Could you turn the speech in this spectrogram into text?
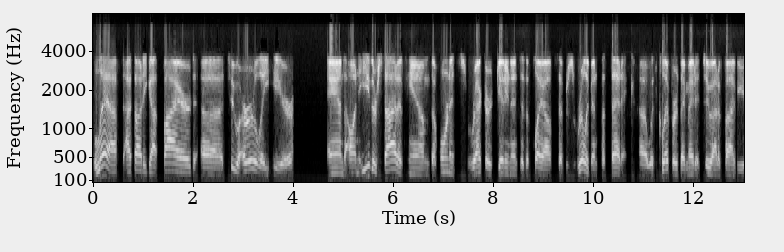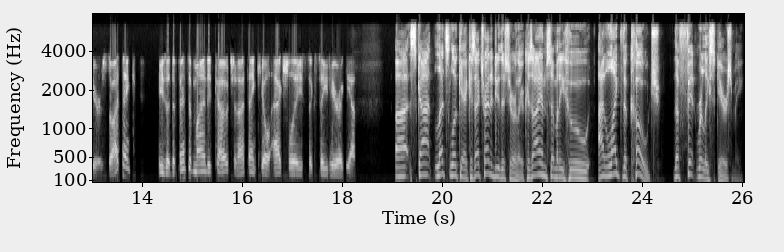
left, I thought he got fired uh, too early here. And on either side of him, the Hornets' record getting into the playoffs has really been pathetic. Uh, with Clifford, they made it two out of five years. So I think he's a defensive minded coach, and I think he'll actually succeed here again. Uh, Scott, let's look at because I tried to do this earlier because I am somebody who I like the coach the fit really scares me.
